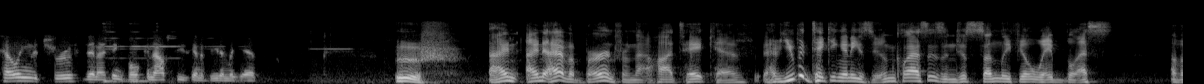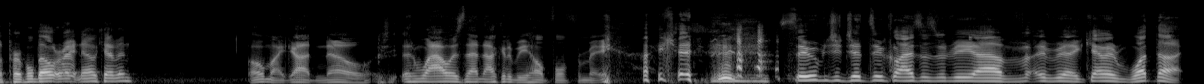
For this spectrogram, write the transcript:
telling the truth, then I think Volkanovski is going to beat him again. Oof. I, I have a burn from that hot take, Kev. Have you been taking any Zoom classes and just suddenly feel way less of a purple belt right now, Kevin? Oh my God, no! And wow, is that not going to be helpful for me? Like, Zoom jujitsu classes would be, um, it'd be like, Kevin, what the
